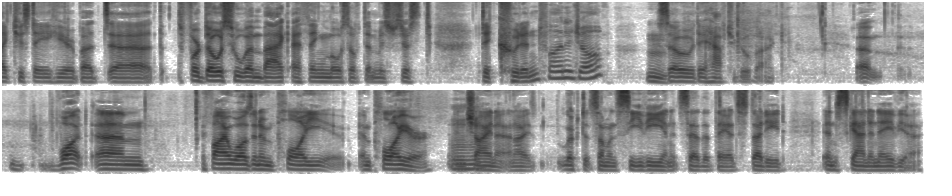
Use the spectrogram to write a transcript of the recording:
like to stay here, but uh, th- for those who went back, I think most of them is just they couldn't find a job, so they have to go back. What um, if I was an employee employer in Mm-hmm. China and I looked at someone's CV and it said that they had studied in Scandinavia?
